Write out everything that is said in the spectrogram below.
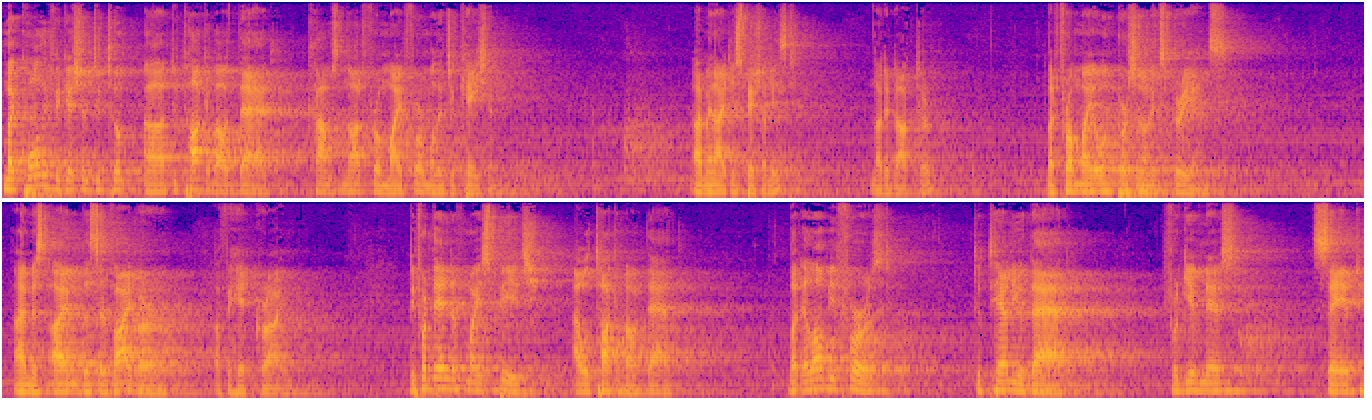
My qualification to talk, uh, to talk about that comes not from my formal education. I'm an IT specialist not a doctor but from my own personal experience i'm, a, I'm the survivor of a hate crime. Before the end of my speech I will talk about that. But allow me first to tell you that forgiveness saved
